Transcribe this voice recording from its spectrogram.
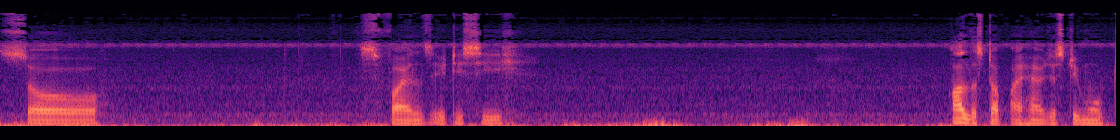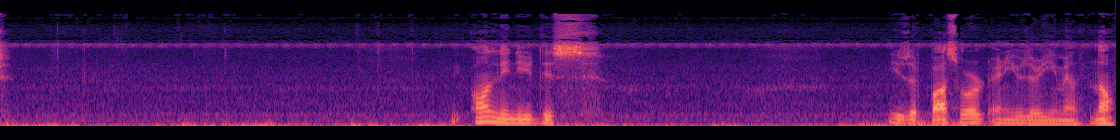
So files etc. All the stuff I have just removed. We only need this user password and user email. Now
